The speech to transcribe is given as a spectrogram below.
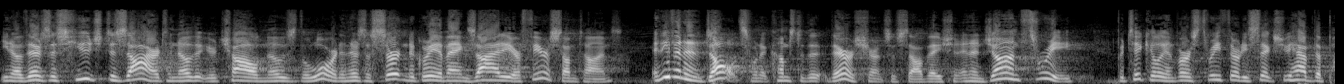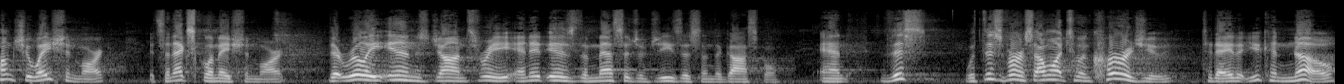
you know, there's this huge desire to know that your child knows the Lord, and there's a certain degree of anxiety or fear sometimes, and even in adults when it comes to the, their assurance of salvation. And in John 3, particularly in verse 336, you have the punctuation mark, it's an exclamation mark that really ends John 3, and it is the message of Jesus and the gospel. And this, with this verse, I want to encourage you today that you can know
